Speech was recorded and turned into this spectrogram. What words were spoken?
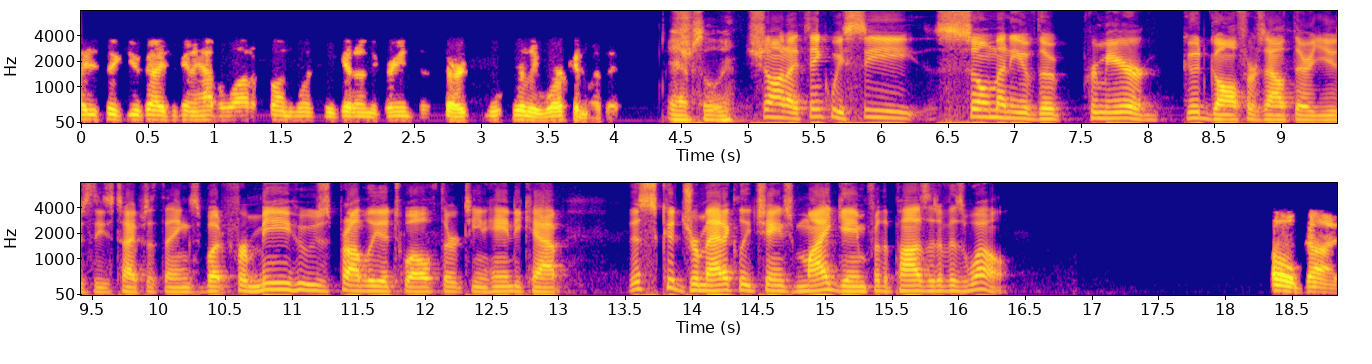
I just think you guys are going to have a lot of fun once we get on the greens and start w- really working with it. Absolutely. Sean, I think we see so many of the premier good golfers out there use these types of things. But for me, who's probably a 12, 13 handicap, this could dramatically change my game for the positive as well. Oh gosh,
